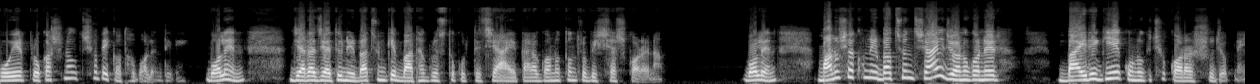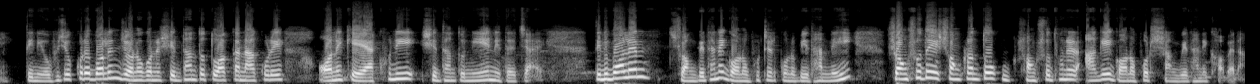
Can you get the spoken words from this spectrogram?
বইয়ের প্রকাশনা উৎসবে কথা বলেন তিনি। বলেন, যারা জাতীয় নির্বাচনকে বাধাগ্রস্ত করতে চায়, তারা গণতন্ত্র বিশ্বাস করে না। বলেন, মানুষ এখন নির্বাচন চায় জনগণের বাইরে গিয়ে কোনো কিছু করার সুযোগ নেই। তিনি অভিযোগ করে বলেন, জনগণের সিদ্ধান্ত তোয়াক্কা না করে অনেকে এখনই সিদ্ধান্ত নিয়ে নিতে চায়। তিনি বলেন, সংবিধানে গণভোটের কোনো বিধান নেই। সংসদে এ সংক্রান্ত সংশোধনের আগে গণভোট সাংবিধানিক হবে না।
